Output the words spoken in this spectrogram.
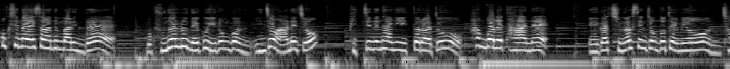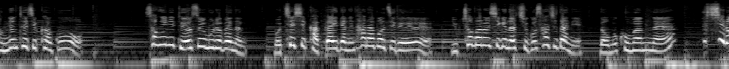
혹시나 해서 하는 말인데, 뭐 분할로 내고 이런 건 인정 안 해줘? 빚지는 한이 있더라도 한 번에 다 내. 애가 중학생 정도 되면 정년 퇴직하고 성인이 되었을 무렵에는 뭐 70 가까이 되는 할아버지를 6천만 원씩이나 주고 사주다니 너무 고맙네. 싫어,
